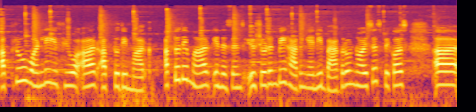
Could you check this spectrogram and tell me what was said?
approve only if you are up to the mark. Up to the mark in the sense you shouldn't be having any background noises because uh,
